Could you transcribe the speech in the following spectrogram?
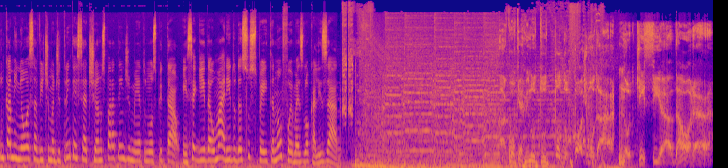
encaminhou essa vítima de 37 anos para atendimento no hospital. Em seguida, o marido da suspeita não foi mais localizado. A qualquer minuto, tudo pode mudar. Notícia da hora.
